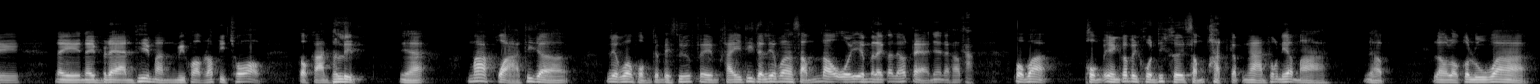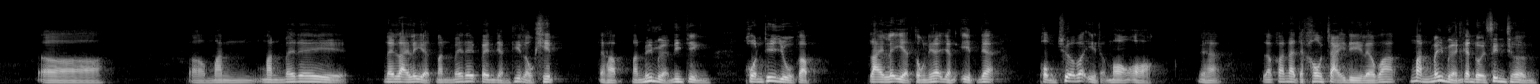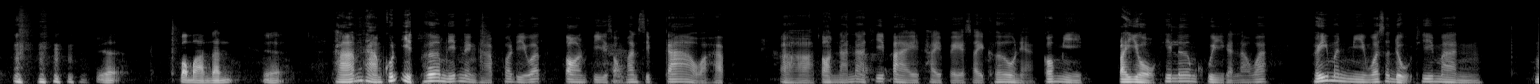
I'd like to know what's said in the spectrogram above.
ในในแบรนด์ที่มันมีความรับผิดชอบต่อการผลิตเนี่ยมากกว่าที่จะ เรียกว่าผมจะไปซื้อเฟรมใครที่จะเรียกว่าสำเนา OEM อะไรก็แล้วแต่เนี่ยนะครับครับเพราะว่าผมเองก็เป็นคนที่เคยสัมผัสกับงานพวกเนี้ยมานะครับเราเราก็รู้ว่าเออเออมันมันไม่ได้ในรายละเอียดมันไม่ได้เป็นอย่างที่เราคิดนะครับ มันไม่เหมือนจริงๆ คนที่อยู่กับรายละเอียดตรงเนี้ยอย่างอิดเนี่ย ผมเชื่อว่าอิดมองออกนะฮะแล้วก็น่าจะเข้าใจดีเลยว่ามันไม่เหมือนกันโดยสิ้นเชิงเนี่ยประมาณนั้นเนี่ย ถามถามคุณอิดเพิ่มนิดนึงครับ พอดีว่าตอนปี 2019อะครับอาตอนนั้นน่ะที่ไป Taipei Cycle เนี่ย ก็มีประโยคที่เริ่มคุยกันแล้วว่า เฮ้ย มันมีวัสดุที่มัน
